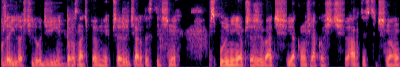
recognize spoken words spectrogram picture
dużej ilości ludzi doznać pewnych przeżyć artystycznych, wspólnie przeżywać jakąś jakość artystyczną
